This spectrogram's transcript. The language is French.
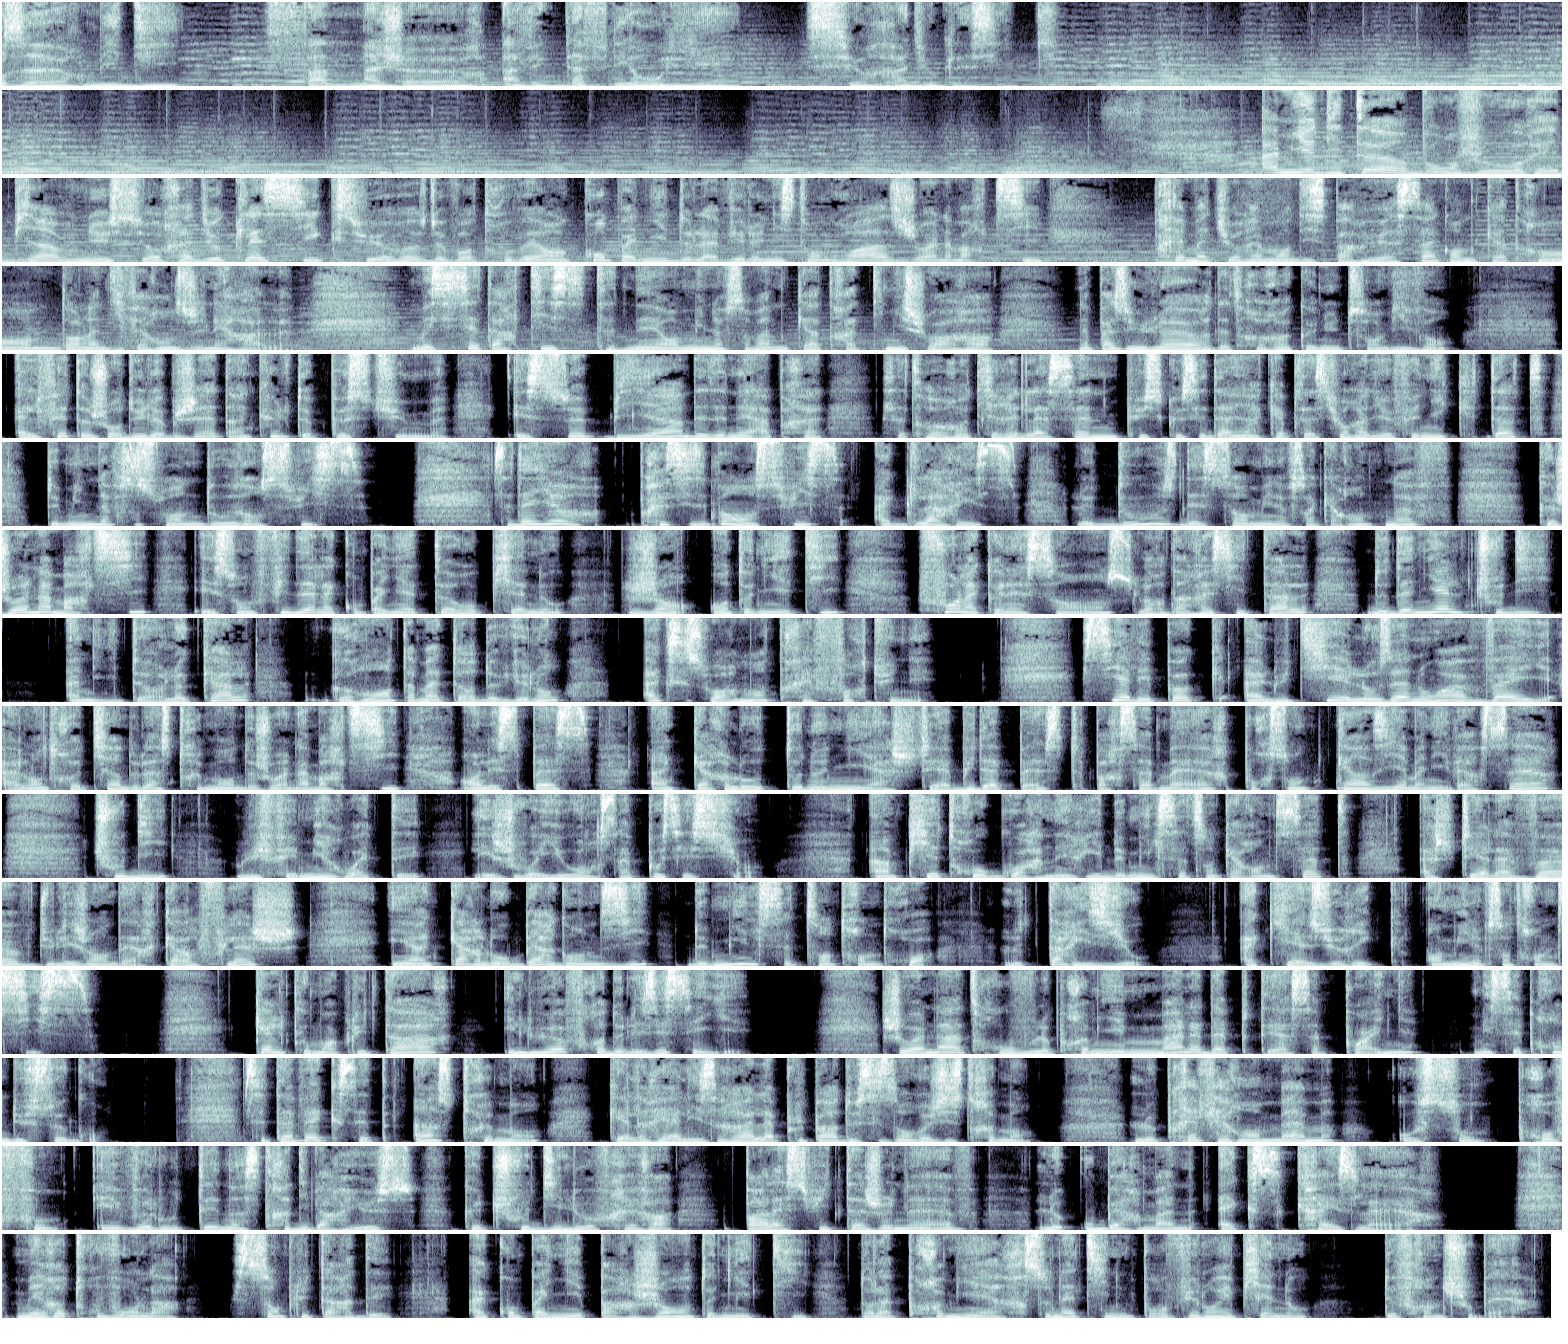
11h midi, Femme majeure avec Daphné Roulier sur Radio Classique. Amis auditeurs, bonjour et bienvenue sur Radio Classique. Je suis heureuse de vous retrouver en compagnie de la violoniste hongroise Johanna Marti, prématurément disparue à 54 ans dans l'indifférence générale. Mais si cet artiste, né en 1924 à Timișoara, n'a pas eu l'heure d'être reconnu de son vivant, elle fait aujourd'hui l'objet d'un culte posthume, et ce, bien des années après s'être retirée de la scène puisque ses dernières captations radiophoniques datent de 1972 en Suisse. C'est d'ailleurs précisément en Suisse, à Glaris, le 12 décembre 1949, que Johanna Marzi et son fidèle accompagnateur au piano, Jean Antonietti, font la connaissance, lors d'un récital, de Daniel Tchoudi, un éditeur local, grand amateur de violon, accessoirement très fortuné. Si à l'époque un luthier lausannois veille à l'entretien de l'instrument de Johanna Marzi, en l'espèce un Carlo Tononi acheté à Budapest par sa mère pour son 15e anniversaire, Tchoudi lui fait miroiter les joyaux en sa possession. Un Pietro Guarneri de 1747 acheté à la veuve du légendaire Karl Flesch et un Carlo Berganzi de 1733, le Tarisio, acquis à Zurich en 1936. Quelques mois plus tard, il lui offre de les essayer. Johanna trouve le premier mal adapté à sa poigne, mais s'éprend du second. C'est avec cet instrument qu'elle réalisera la plupart de ses enregistrements, le préférant même au son profond et velouté d'un Stradivarius que Tchoudi lui offrira par la suite à Genève, le Huberman ex Chrysler. Mais retrouvons-la, sans plus tarder, accompagnée par Jean Antonietti dans la première sonatine pour violon et piano de Franz Schubert.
